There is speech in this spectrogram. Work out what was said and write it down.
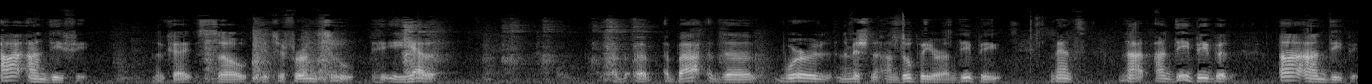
a andifi. Okay so it's referring to he had about the word in the Mishnah andupi or andipi meant not andipi but a andipi.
